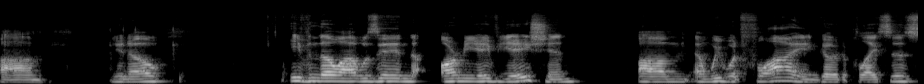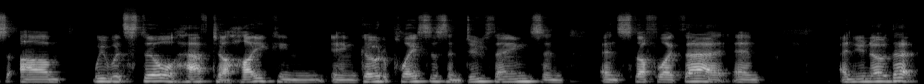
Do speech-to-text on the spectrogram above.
um, you know, even though I was in army aviation, um, and we would fly and go to places. Um, we would still have to hike and, and go to places and do things and and stuff like that. And and you know that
